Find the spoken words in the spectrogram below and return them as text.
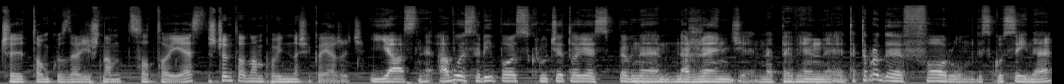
Czy Tomku zdradzisz nam, co to jest? Z czym to nam powinno się kojarzyć? Jasne. AWS Repo w skrócie to jest pewne narzędzie, na pewien tak naprawdę forum dyskusyjne,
